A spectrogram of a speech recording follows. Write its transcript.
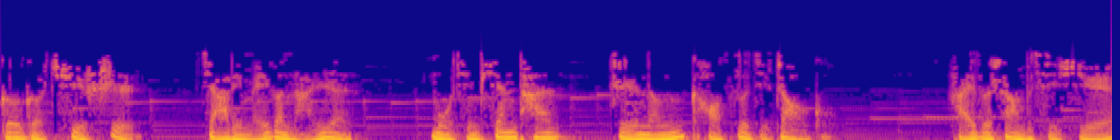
哥哥去世，家里没个男人，母亲偏瘫，只能靠自己照顾。孩子上不起学，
